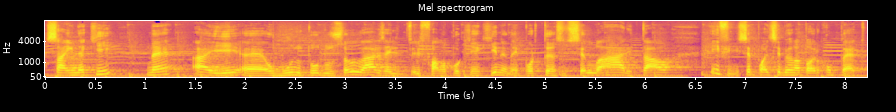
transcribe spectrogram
Saindo aqui, né? Aí é, o mundo todo dos celulares, ele, ele fala um pouquinho aqui né, da importância do celular e tal. Enfim, você pode receber o relatório completo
